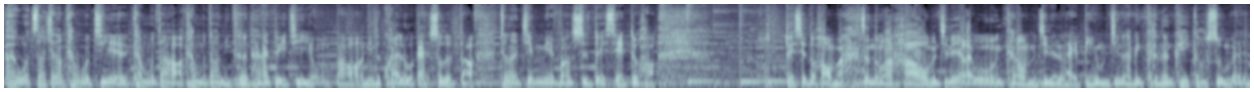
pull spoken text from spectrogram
呃，我知道假装看不见、看不到、看不到你和他在对街拥抱，你的快乐我感受得到。这样的见面方式对谁都好，对谁都好吗？真的吗？好，我们今天要来问问看，我们今天来宾，我们今天来宾可能可以告诉我们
